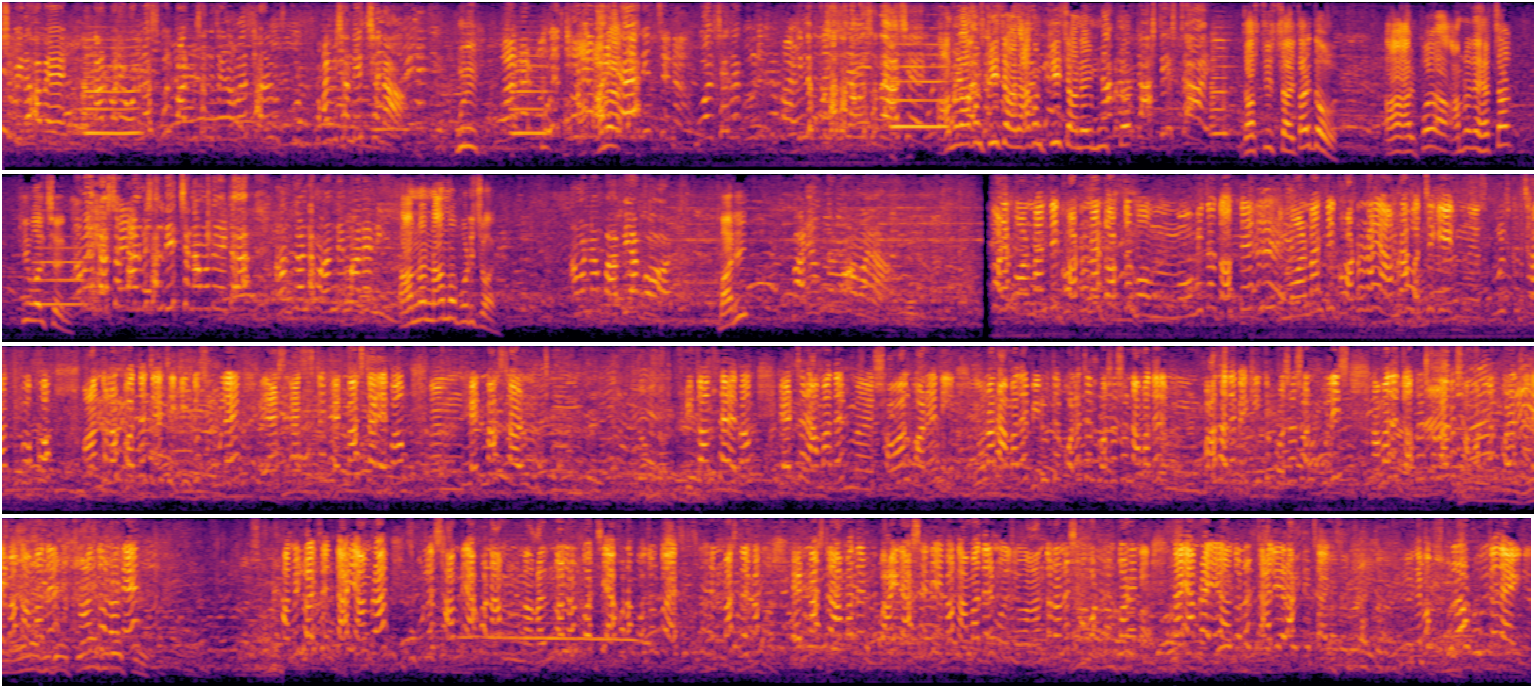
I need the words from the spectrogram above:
অসুবিধা হবে। তারপরে অন্য স্কুল পারমিশন দিচ্ছে আমাদের স্যার পারমিশন দিচ্ছে না। উনি আমরা বলছে বলছে যে কিন্তু প্রশাসন আমাদের সাথে আছে। আমরা এখন কি চান? এখন কি চান এই মুহূর্তে? জাস্টিস চাই। জাস্টিস চাই তাই তো? আর আপনাদের হেড স্যার কি বলছেন? আমাদের হেড স্যার পারমিশন দিচ্ছে না আমাদের এটা আন্দোলনটা মানে মানেনি। আপনার নাম ও পরিচয়? আমার নাম পাপিয়া গড় বাড়ি? বাড়ি উত্তর মহামায়া। মর্মান্তিক ঘটনা ডক্টর মৌমিতা দত্তের মর্মান্তিক ঘটনায় আমরা হচ্ছে কি স্কুল ছাত্রপক্ষ আন্দোলন করতে চেয়েছি। কিন্তু স্কুলে অ্যাসিস্ট্যান্ট হেডমাস্টার এবং হেডমাস্টার প্রীতম স্যার এবং হেড স্যার আমাদের সওয়াল করেনি। ওনারা আমাদের বিরুদ্ধে বলেছেন প্রশাসন আমাদের বাধা দেবে। কিন্তু প্রশাসন পুলিশ আমাদের যথেষ্টভাবে সমর্থন করেছেন এবং আমাদের আন্দোলনে হয়েছেন তাই আমরা স্কুলের সামনে এখন আন্দোলন করছি। এখনও পর্যন্ত অ্যাসিস্ট্যান্ট হেডমাস্টার এবং হেডমাস্টার আমাদের বাইরে আসেনি এবং আমাদের আন্দোলনে সমর্থন করেনি। তাই আমরা এই আন্দোলন চালিয়ে রাখতে চাই। এবং স্কুলেও ঢুকতে দেয়নি।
